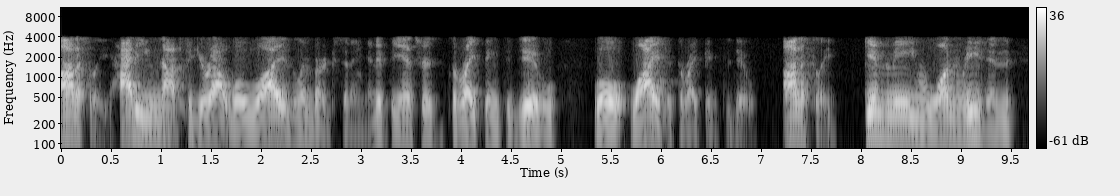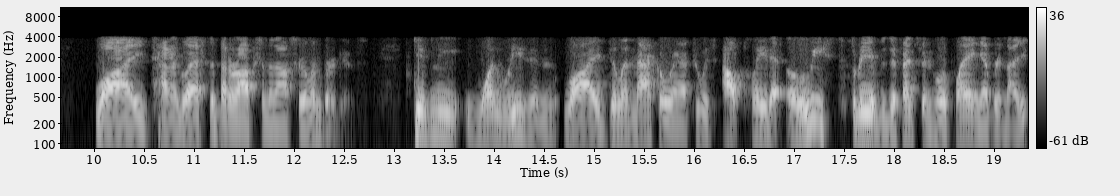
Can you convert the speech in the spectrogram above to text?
honestly, how do you not figure out, well, why is Lindberg sitting? And if the answer is it's the right thing to do, well, why is it the right thing to do? Honestly, give me one reason why Tanner Glass is a better option than Oscar Lindberg is. Give me one reason why Dylan McIlrath, who has outplayed at least three of the defensemen who are playing every night,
